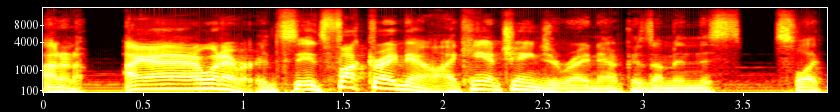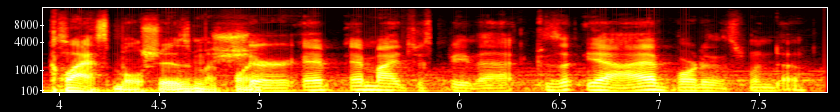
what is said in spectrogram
I don't know. I, I whatever. It's it's fucked right now. I can't change it right now because I'm in this select class bullshit. Is my point. Sure, it, it might just be that because yeah, I have borderless window.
